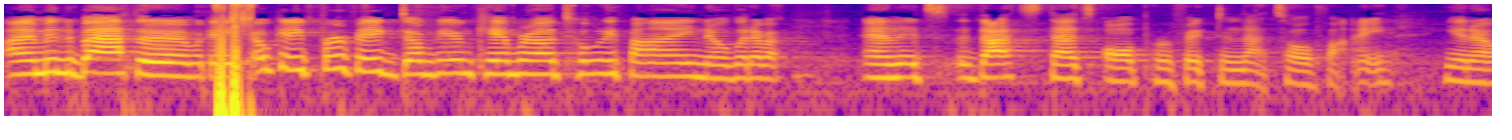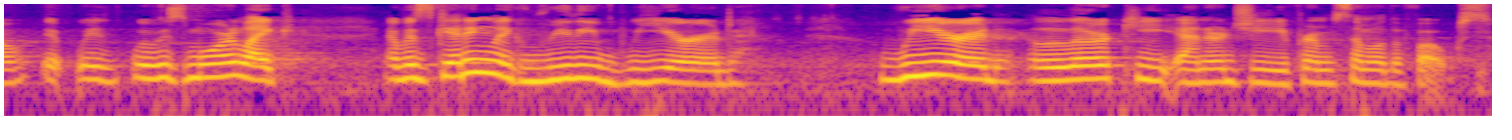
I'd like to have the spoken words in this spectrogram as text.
"I'm in the bathroom." Okay, okay, perfect. Don't be on camera. Totally fine. No, whatever. And it's that's that's all perfect and that's all fine. You know, it, it, it was more like it was getting like really weird, weird, lurky energy from some of the folks.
